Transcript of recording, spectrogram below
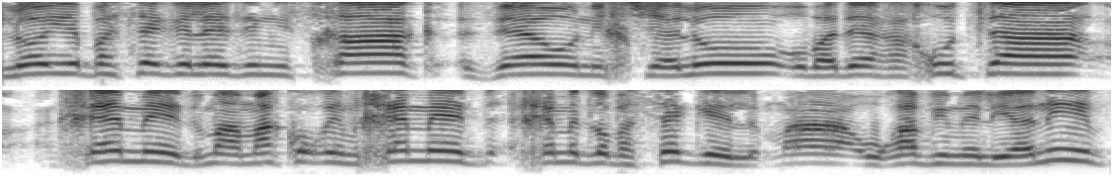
לא יהיה בסגל לאיזה משחק, זהו, נכשלו, הוא בדרך החוצה. חמד, מה, מה קורה עם חמד? חמד לא בסגל, מה, הוא רב עם אליניב?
